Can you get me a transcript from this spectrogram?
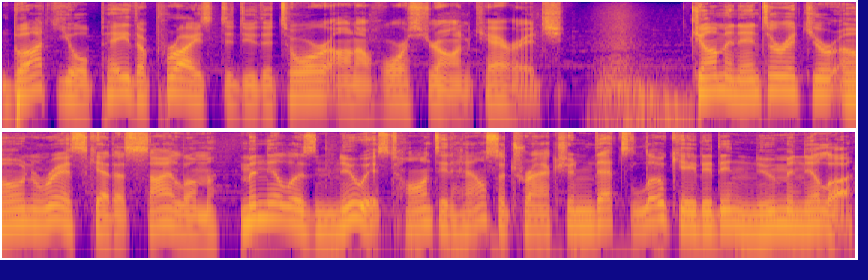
but you'll pay the price to do the tour on a horse-drawn carriage. Come and enter at your own risk at Asylum, Manila's newest haunted house attraction that's located in New Manila,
